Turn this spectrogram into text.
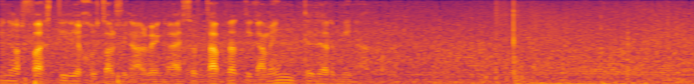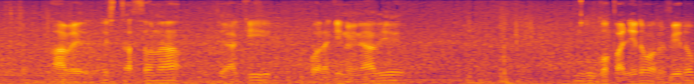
y nos fastidie justo al final. Venga, esto está prácticamente terminado. A ver, esta zona de aquí, por aquí no hay nadie. Ningún compañero, me refiero.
